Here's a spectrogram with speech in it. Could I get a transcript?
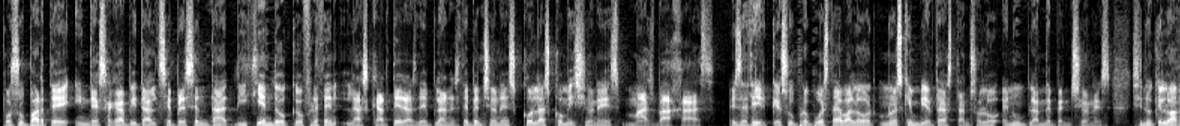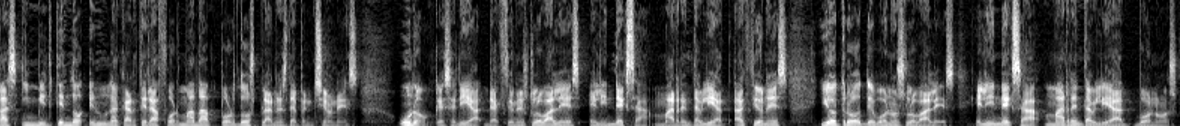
Por su parte, Indexa Capital se presenta diciendo que ofrecen las carteras de planes de pensiones con las comisiones más bajas. Es decir, que su propuesta de valor no es que inviertas tan solo en un plan de pensiones, sino que lo hagas invirtiendo en una cartera formada por dos planes de pensiones. Uno, que sería de acciones globales, el Indexa más rentabilidad acciones, y otro de bonos globales, el Indexa más rentabilidad bonos,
